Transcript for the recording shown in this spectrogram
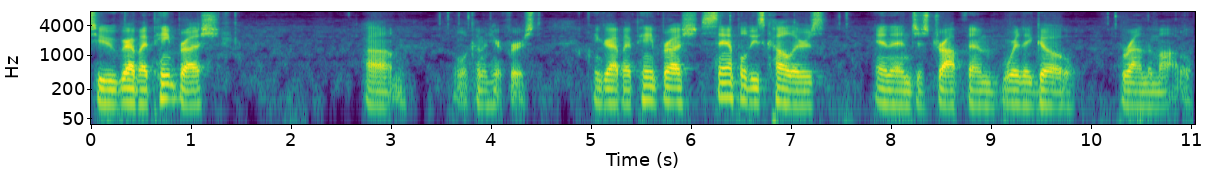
to grab my paintbrush. Um, we'll come in here first. And grab my paintbrush, sample these colors, and then just drop them where they go around the model.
